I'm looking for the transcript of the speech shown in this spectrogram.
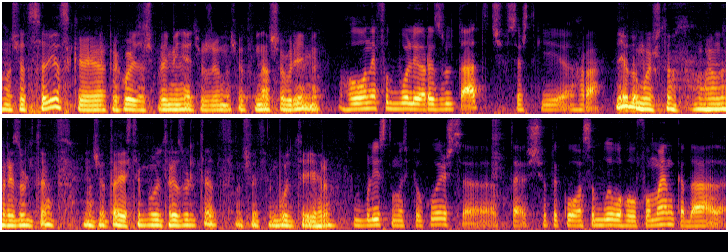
значит, советская, приходится ж применять уже, значит, в наше время. Головне в футболі результат чи все ж таки гра? Я думаю, что главный результат. Значит, а если будет результат, значит, будет и игра. З футболістами спілкуєшся, те, що такого особливого у Фоменка, да,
